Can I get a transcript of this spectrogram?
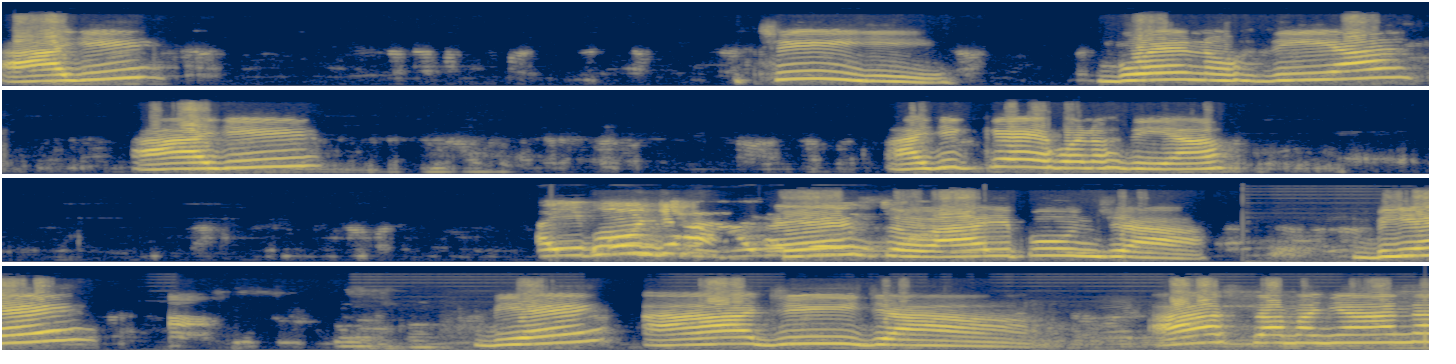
Allí. Chigi. Buenos días. Allí. Allí qué es buenos días. Ahí punja. Eso, allí punja. Bien. Bien, allí ya. Hasta mañana.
